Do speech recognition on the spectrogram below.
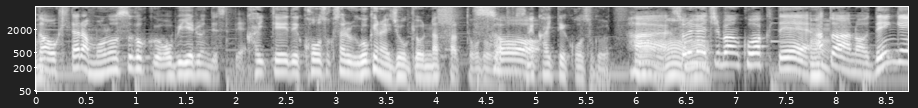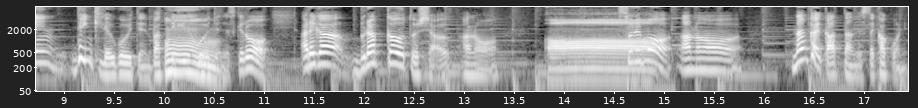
が起きたらものすごく怯えるんですって、海底で拘束される動けない状況になったってことですね。海底拘束。はい、うんうんうん。それが一番怖くて、うん。あとはあの電源電気で動いてるバッテリーで動いてるんですけど、あれがブラックアウトしちゃう。あのあー。それもあの何回かあったんですって過去に。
